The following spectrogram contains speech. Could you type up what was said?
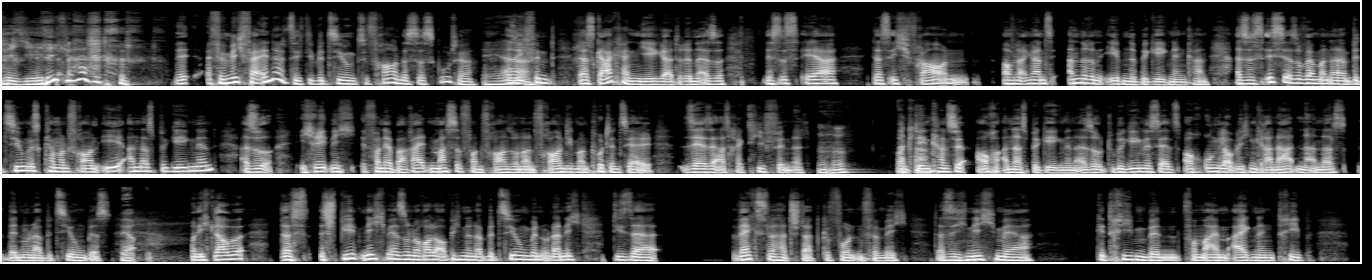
Jäger? Nee, Für mich verändert sich die Beziehung zu Frauen, das ist das Gute. Ja. Also ich finde, da ist gar kein Jäger drin. Also es ist eher, dass ich Frauen auf einer ganz anderen Ebene begegnen kann. Also es ist ja so, wenn man in einer Beziehung ist, kann man Frauen eh anders begegnen. Also ich rede nicht von der breiten Masse von Frauen, sondern Frauen, die man potenziell sehr, sehr attraktiv findet. Mhm. Und denen kannst du auch anders begegnen. Also du begegnest ja jetzt auch unglaublichen Granaten anders, wenn du in einer Beziehung bist. Ja. Und ich glaube, dass es spielt nicht mehr so eine Rolle, ob ich in einer Beziehung bin oder nicht. Dieser Wechsel hat stattgefunden für mich, dass ich nicht mehr getrieben bin von meinem eigenen Trieb,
